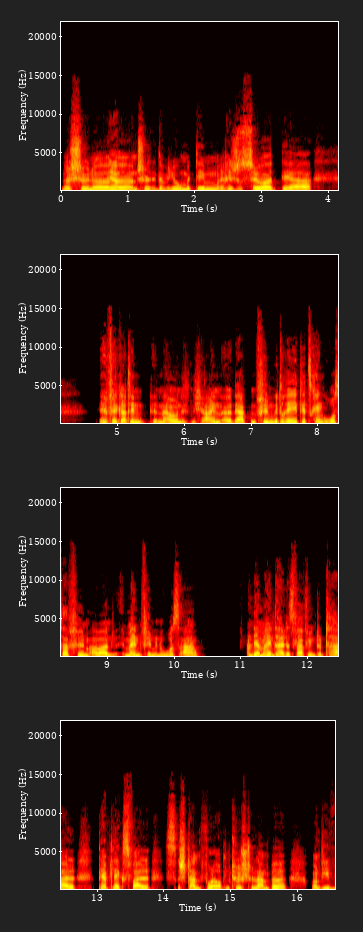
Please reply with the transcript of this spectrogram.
eine schöne, ja. äh, ein schönes Interview mit dem Regisseur, der er fällt gerade den, den Namen nicht, nicht ein. Äh, der hat einen Film gedreht, jetzt kein großer Film, aber immerhin ein Film in den USA. Und der meinte mhm. halt, das war für ihn total perplex, weil es stand wohl auf dem Tisch eine Lampe und die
